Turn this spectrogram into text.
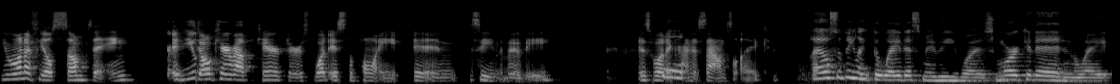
You want to feel something. If you don't care about the characters, what is the point in seeing the movie? is what it kind of sounds like. I also think like the way this movie was marketed and the way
